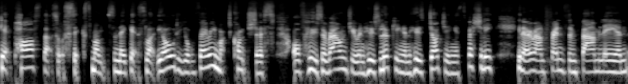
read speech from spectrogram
get past that sort of six months and they get slightly older, you're very much conscious of who's around you and who's looking and who's judging, especially, you know, around friends and family. And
